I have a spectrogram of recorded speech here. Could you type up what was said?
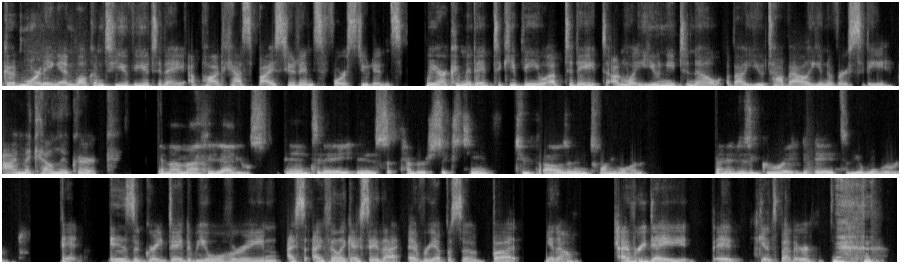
Good morning and welcome to UVU Today, a podcast by students for students. We are committed to keeping you up to date on what you need to know about Utah Valley University. I'm Mikkel Newkirk. And I'm Matthew Daniels. And today is September 16th, 2021. And it is a great day to be a Wolverine. It is a great day to be a Wolverine. I, I feel like I say that every episode, but you know, every day it gets better.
